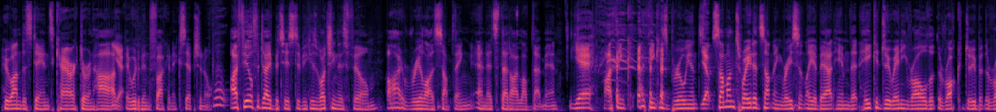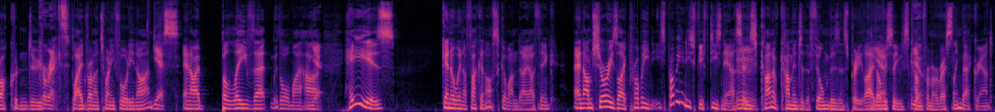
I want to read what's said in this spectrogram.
who understands character and heart. Yeah. It would have been fucking exceptional. I feel for Dave Batista because watching this film, I realized something, and it's that I love that man. Yeah. I think I think he's brilliant. Yep. Someone tweeted something recently about him that he could do any role that The Rock could do, but The Rock couldn't do Correct. Blade Runner twenty forty nine. Yes. and I believe that with all my heart. Yeah. He is going to win a fucking Oscar one day, I think. And I'm sure he's like probably he's probably in his 50s now, so he's kind of come into the film business pretty late. Mm. Yeah. Obviously, he's come Yeah. from a wrestling background.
